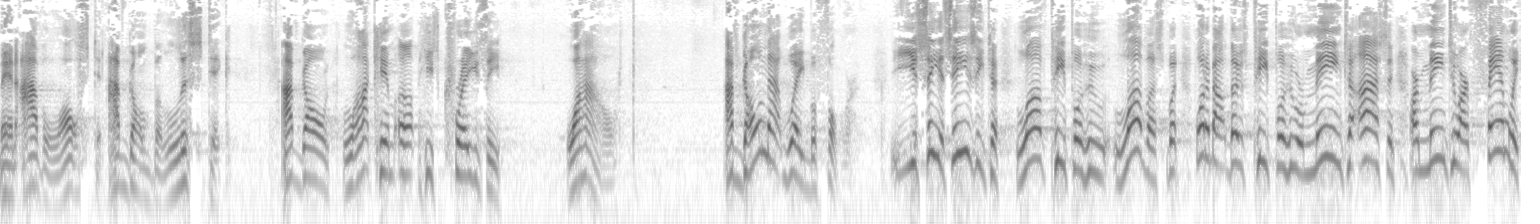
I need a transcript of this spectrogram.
man, I've lost it. I've gone ballistic. I've gone, lock him up. He's crazy. Wild. I've gone that way before. You see, it's easy to love people who love us, but what about those people who are mean to us and are mean to our family?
